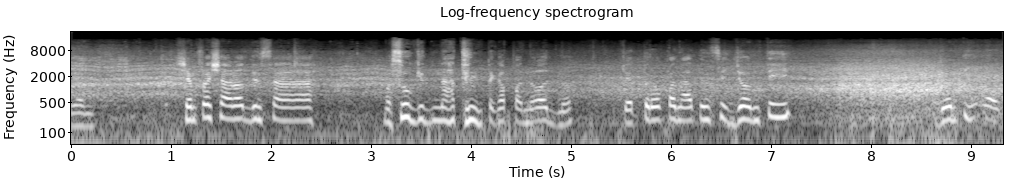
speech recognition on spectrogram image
yun. Syempre shoutout din sa masugid nating tagapanood no? Kaya tropa natin si John T. John TX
